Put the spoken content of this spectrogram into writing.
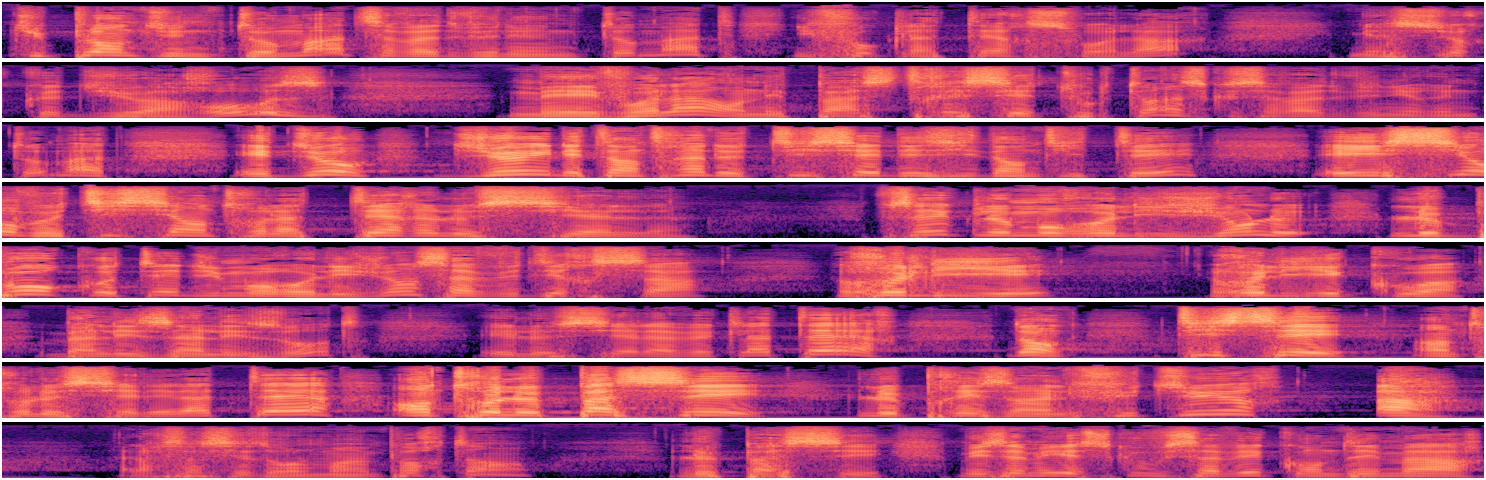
Tu plantes une tomate, ça va devenir une tomate. Il faut que la terre soit là. Bien sûr que Dieu arrose, mais voilà, on n'est pas stressé tout le temps. Est-ce que ça va devenir une tomate? Et Dieu, Dieu, il est en train de tisser des identités. Et ici, on veut tisser entre la terre et le ciel. Vous savez que le mot religion, le, beau côté du mot religion, ça veut dire ça, relier. Relier quoi? Ben Les uns les autres et le ciel avec la terre. Donc, tisser entre le ciel et la terre, entre le passé, le présent et le futur. Ah, alors ça c'est drôlement important. Le passé. Mes amis, est-ce que vous savez qu'on démarre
